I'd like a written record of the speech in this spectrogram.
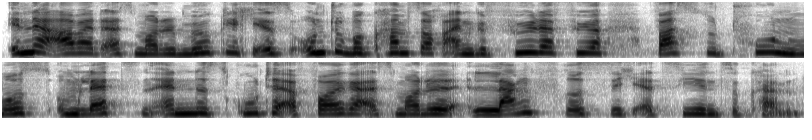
in der Arbeit als Model möglich ist und du bekommst auch ein Gefühl dafür, was du tun musst, um letzten Endes gute Erfolge als Model langfristig erzielen zu können.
